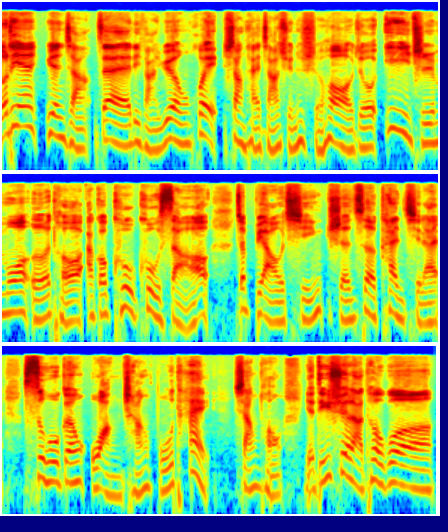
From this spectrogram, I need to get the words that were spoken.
昨天院长在立法院会上台查询的时候，就一直摸额头，阿哥酷酷扫，这表情神色看起来似乎跟往常不太相同。也的确啦，透过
